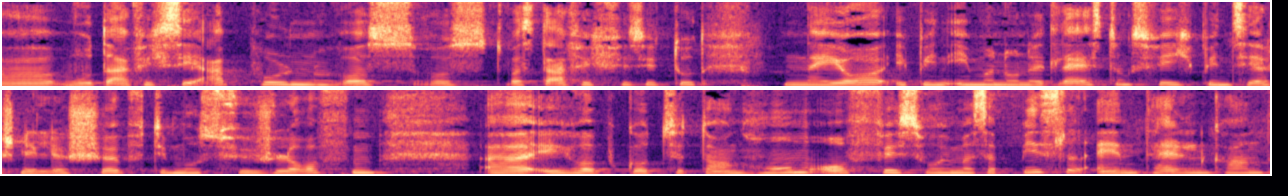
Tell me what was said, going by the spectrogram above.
wo darf ich sie abholen, was, was, was darf ich für sie tun? Naja, ich bin immer noch nicht leistungsfähig, ich bin sehr schnell erschöpft, ich muss viel schlafen, äh, ich habe Gott sei Dank Homeoffice, wo ich mir es ein bisschen einteilen kann.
